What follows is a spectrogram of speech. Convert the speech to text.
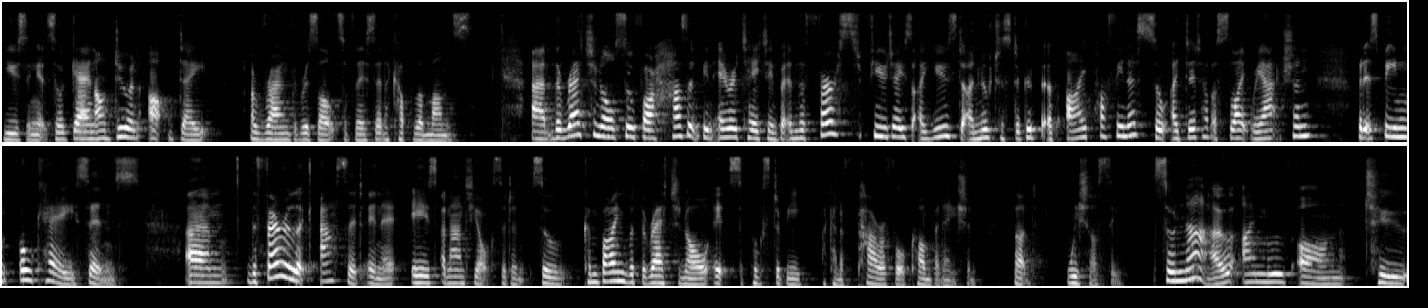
using it. So again, I'll do an update around the results of this in a couple of months. Um, the retinol so far hasn't been irritating, but in the first few days I used it, I noticed a good bit of eye puffiness, so I did have a slight reaction, but it's been okay since. Um, the ferulic acid in it is an antioxidant, so combined with the retinol, it's supposed to be a kind of powerful combination, but we shall see. So now I move on to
